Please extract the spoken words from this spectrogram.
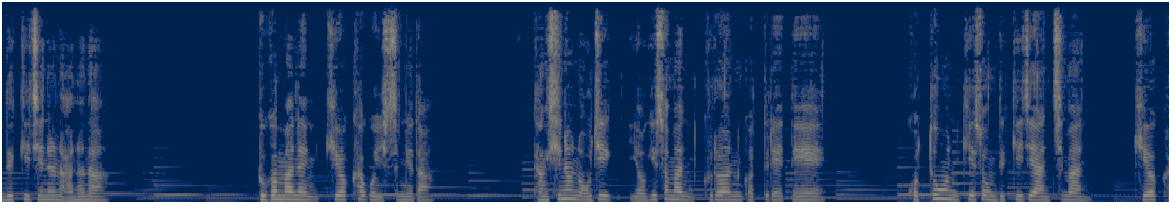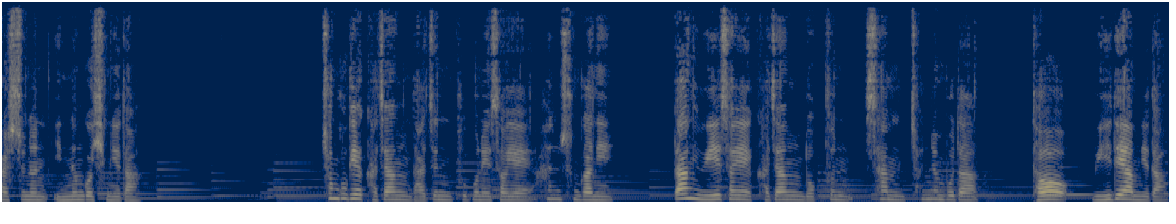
느끼지는 않으나 그것만은 기억하고 있습니다. 당신은 오직 여기서만 그러한 것들에 대해 고통은 계속 느끼지 않지만 기억할 수는 있는 것입니다. 천국의 가장 낮은 부분에서의 한순간이 땅 위에서의 가장 높은 삶 천년보다 더 위대합니다.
